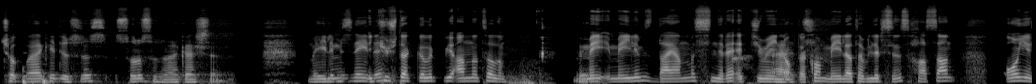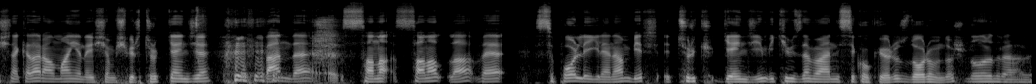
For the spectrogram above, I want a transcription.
Çok merak ediyorsunuz. Soru sorun arkadaşlar. Mailimiz neydi? 2-3 dakikalık bir anlatalım. Ma- mailimiz dayanmasinire.gmail.com mail atabilirsiniz. Hasan 10 yaşına kadar Almanya'da yaşamış bir Türk genci. ben de e, sana, sanatla ve sporla ilgilenen bir e, Türk genciyim. İkimiz de mühendislik okuyoruz. Doğru mudur? Doğrudur abi.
